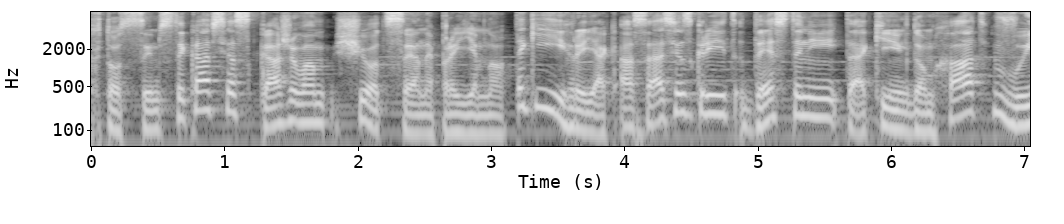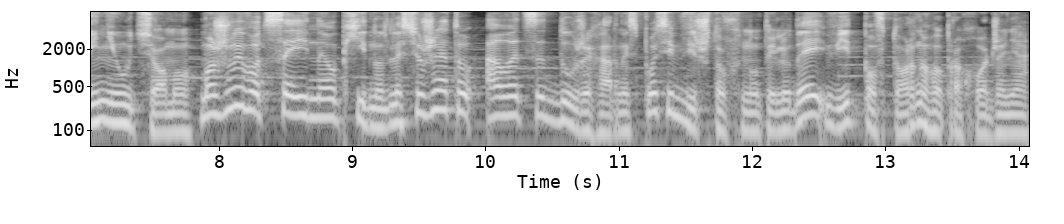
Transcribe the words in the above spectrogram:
хто з цим стикався, скаже вам, що це неприємно. Такі ігри, як Assassin's Creed, Destiny та Kingdom Hearts винні у цьому. Можливо, це й необхідно для сюжету, але це дуже гарний спосіб відштовхнути людей від повторного проходження.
